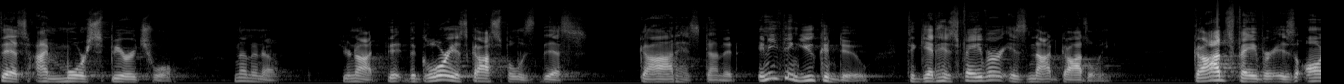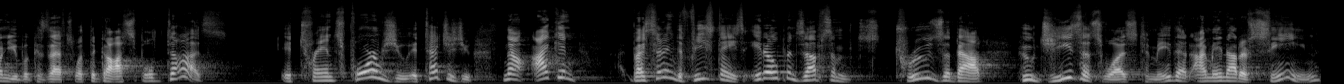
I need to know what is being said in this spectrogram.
this, I'm more spiritual. No, no, no. You're not. The, the, glorious gospel is this God has done it. Anything you can do to get his favor is not godly. God's favor is on you because that's what the gospel does. It transforms you, it touches you. Now, I can, by setting the feast days, it opens up some truths about who Jesus was to me that I may not have seen.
